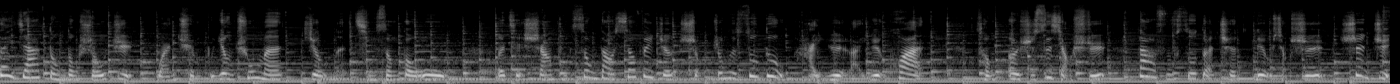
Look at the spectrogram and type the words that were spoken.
在家动动手指，完全不用出门就能轻松购物，而且商品送到消费者手中的速度还越来越快，从二十四小时大幅缩短成六小时，甚至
